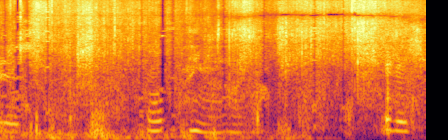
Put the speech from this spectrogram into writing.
It is. Oh, hang on. It is.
